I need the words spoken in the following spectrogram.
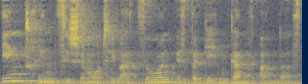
Intrinsische Motivation ist dagegen ganz anders.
